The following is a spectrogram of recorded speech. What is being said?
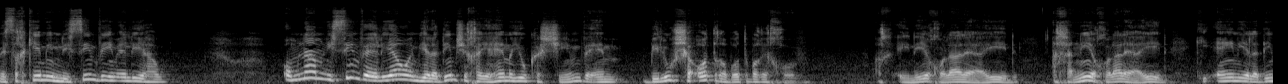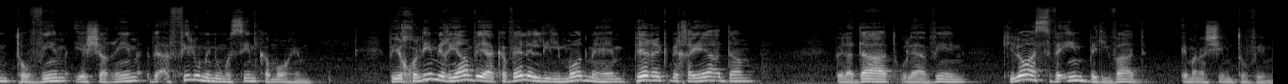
משחקים עם ניסים ועם אליהו. אמנם ניסים ואליהו הם ילדים שחייהם היו קשים והם בילו שעות רבות ברחוב. אך איני יכולה להעיד, אך אני יכולה להעיד, כי אין ילדים טובים, ישרים ואפילו מנומסים כמוהם. ויכולים מרים ויעקבלה ללמוד מהם פרק בחיי האדם, ולדעת ולהבין כי לא השבעים בלבד הם אנשים טובים.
